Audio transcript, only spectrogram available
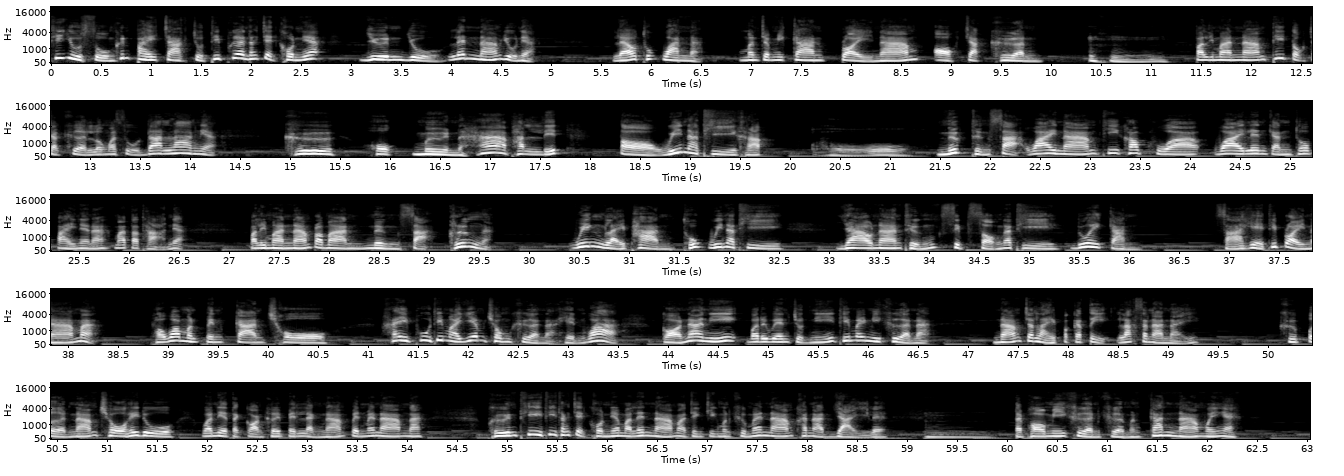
ที่อยู่สูงขึ้นไปจากจุดที่เพื่อนทั้ง 7 คนเนี้ยยืนอยู่เล่นน้ำอยู่เนี่ย แล้วทุกวันน่ะ มันจะมีการปล่อยน้ำออกจากเขื่อนอื้อหือปริมาณน้ำที่ตกจากเขื่อนลงมาสู่ด้านล่างเนี่ย คือ 65,000 ลิตร ต่อวินาทีครับ โห นึกถึงสระว่ายน้ำที่ครอบครัวว่ายเล่นกันทั่วไปเนี่ยนะ มาตรฐานเนี่ย ปริมาณน้ำประมาณหนึ่งสระครึ่งอะวิ่งไหลผ่านทุกวินาที ยาวนานถึง 12 นาทีด้วยกัน สาเหตุที่ปล่อยน้ำอะ เพราะว่ามันเป็นการโชว์ให้ผู้ที่มาเยี่ยมชมเขื่อนอะ เห็นว่าก่อนหน้านี้บริเวณจุดนี้ที่ไม่มีเขื่อนอะ น้ำจะไหลปกติลักษณะไหน คือเปิดน้ำโชว์ให้ดูว่าเนี่ยแต่ก่อนเคยเป็นแหล่งน้ำเป็นแม่น้ำนะ พื้นที่ที่ทั้ง 7 คนเนี้มาเล่นน้ำอะจริง ๆ มันคือแม่น้ำขนาดใหญ่เลยอืมแต่พอมีเขื่อนเขื่อนมันกั้นน้ำไว้ไง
